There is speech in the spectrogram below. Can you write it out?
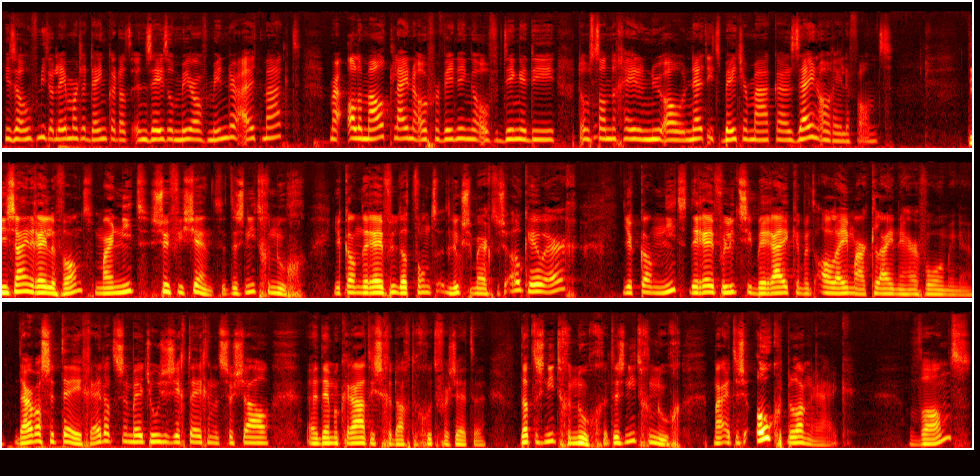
Je zou- hoeft niet alleen maar te denken dat een zetel meer of minder uitmaakt. Maar allemaal kleine overwinningen of dingen die de omstandigheden nu al net iets beter maken, zijn al relevant. Die zijn relevant, maar niet sufficiënt. Het is niet genoeg. Je kan de dat vond Luxemburg dus ook heel erg. Je kan niet de revolutie bereiken met alleen maar kleine hervormingen. Daar was ze tegen. Hè? Dat is een beetje hoe ze zich tegen het sociaal-democratisch gedachtegoed verzetten. Dat is niet genoeg. Het is niet genoeg. Maar het is ook belangrijk. Want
